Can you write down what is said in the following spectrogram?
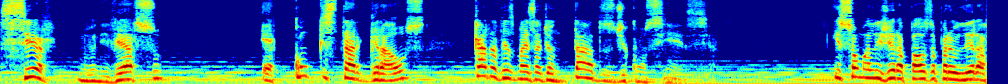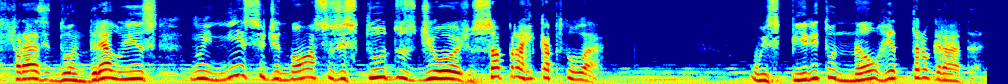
Ser no universo é conquistar graus cada vez mais adiantados de consciência. E só uma ligeira pausa para eu ler a frase do André Luiz no início de nossos estudos de hoje, só para recapitular. O espírito não retrograda,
